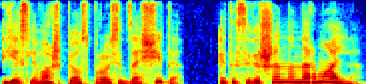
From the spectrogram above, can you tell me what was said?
Если ваш пес просит защиты, это совершенно нормально.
